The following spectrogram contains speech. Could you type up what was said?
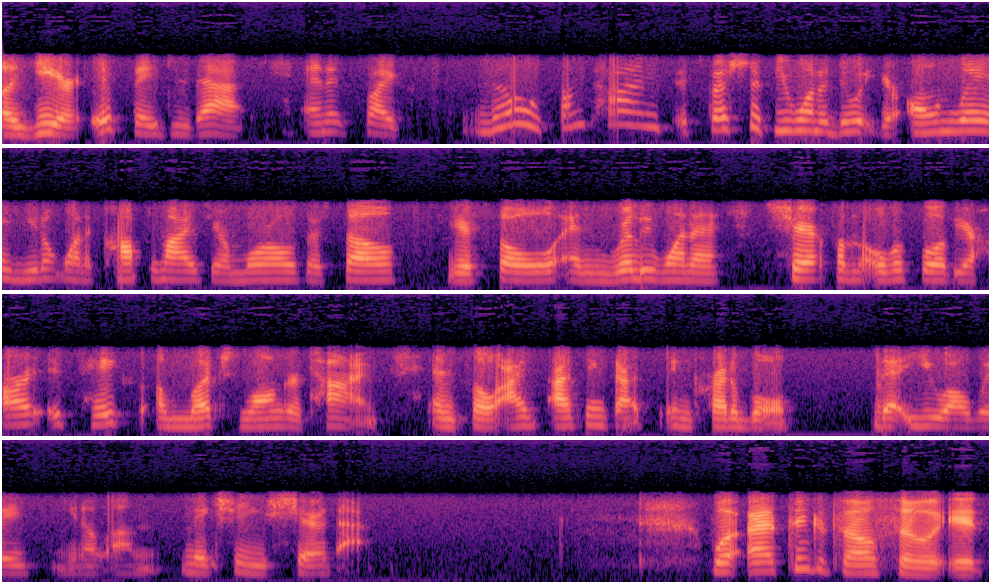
a year if they do that and it's like no sometimes especially if you want to do it your own way and you don't want to compromise your morals or self your soul and really want to share it from the overflow of your heart it takes a much longer time and so i i think that's incredible that you always you know um make sure you share that Well, I think it's also it,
